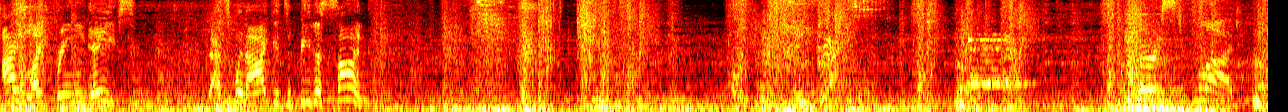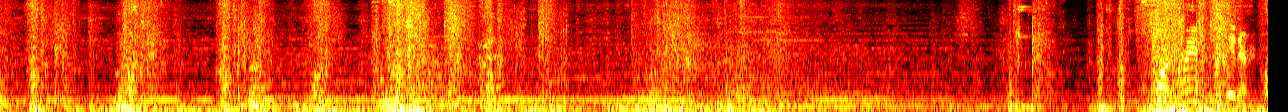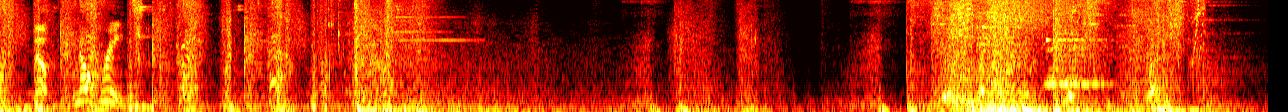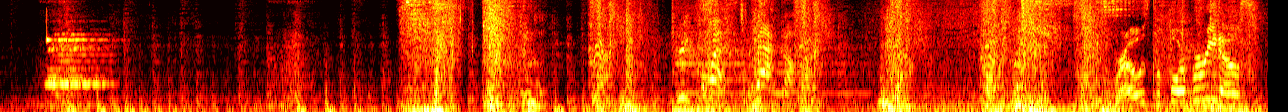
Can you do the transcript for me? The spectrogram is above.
I like rainy days. That's when I get to be the sun. Dinner. No, no greens. Request backup! Bros before burritos.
